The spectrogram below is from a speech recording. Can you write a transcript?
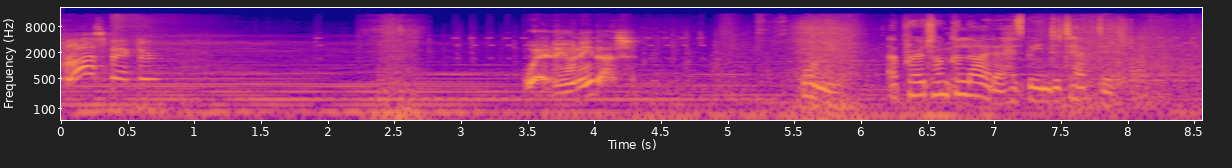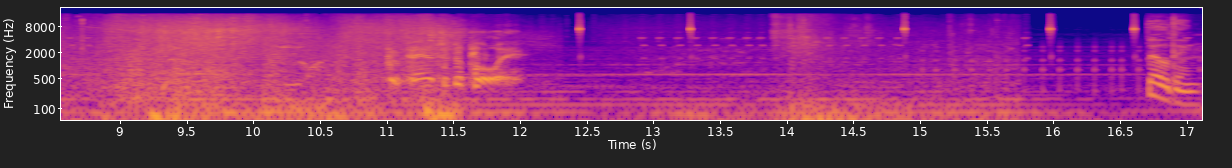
Prospector. Where do you need us? Warning. A proton collider has been detected. Prepare to deploy. Building.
